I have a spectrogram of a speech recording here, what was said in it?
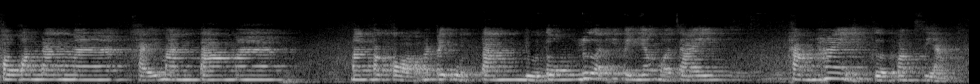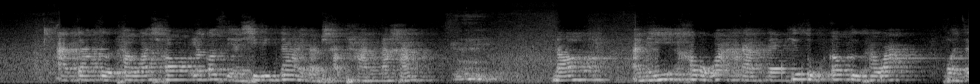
พอความดันมาไขมันตามมา มันประกอบมันไปอุดตันอยู่ตรงเลือดที่ไปเลี้ยงหัวใจทำให้เกิดความเสี่ยง อาจจะเกิดภาวะช็อกแล้วก็เสียชีวิตได้แบบฉับพลันนะคะเนาะอันนี้เขาบอกว่าอาการแรงที่สุดก็คือภาวะหัวใจ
